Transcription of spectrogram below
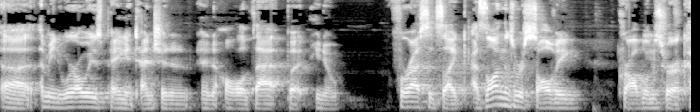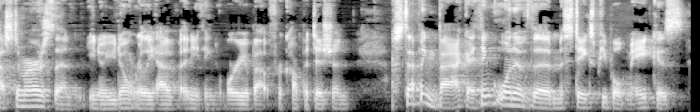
Uh, I mean, we're always paying attention and, and all of that. But, you know, for us, it's like as long as we're solving problems for our customers, then you know you don't really have anything to worry about for competition. Stepping back, I think one of the mistakes people make is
